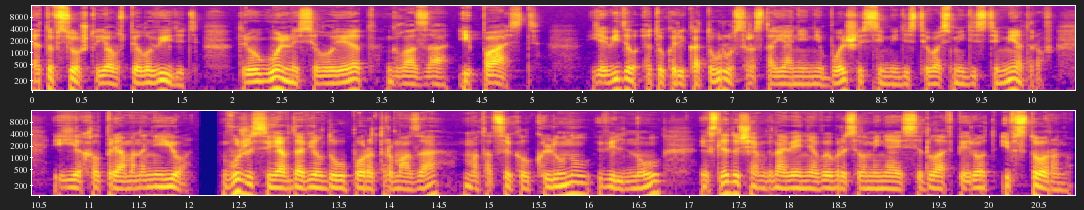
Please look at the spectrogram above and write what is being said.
Это все, что я успел увидеть. Треугольный силуэт, глаза и пасть. Я видел эту карикатуру с расстояния не больше 70-80 метров и ехал прямо на нее. В ужасе я вдавил до упора тормоза, мотоцикл клюнул, вильнул и в следующее мгновение выбросил меня из седла вперед и в сторону.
